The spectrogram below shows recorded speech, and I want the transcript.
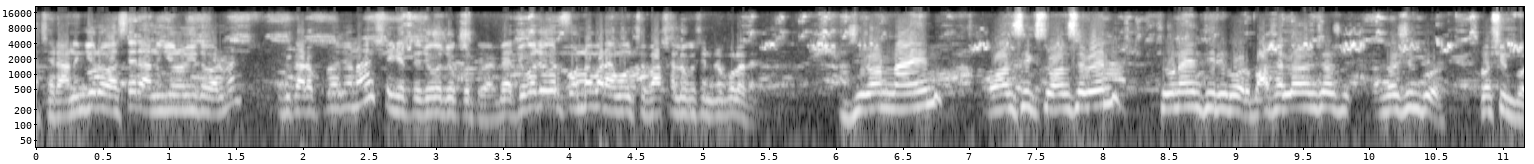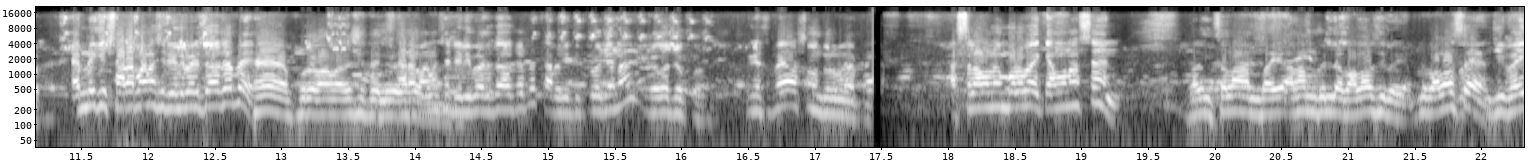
আচ্ছা রানিং জোড়া আছে রানিং জোড়া নিতে পারবেন। যদি কারও প্রয়োজন হয় সেক্ষেত্রে যোগাযোগ করতে পারবেন যোগাযোগের ফোন নাম্বার এমন হচ্ছে বাসা লোকেশনটা বলে দেন। Zero nine one six one seven two nine three four বাসার নরসিংপুর রসিনপুর এমনি কি সারা বাংলাদেশে ডেলিভারি দেওয়া যাবে? হ্যাঁ পুরো বাংলাদেশে সারা ডেলিভারি বাংলাদেশে ডেলিভারি দেওয়া যাবে কারও যদি প্রয়োজন হয় যোগাযোগ করবেন ঠিক আছে ভাই অসংখ্য ধন্যবাদ আসসালামু আলাইকুম বড় ভাই কেমন আছেন? ওয়ালাইকুম সালাম ভাই আলহামদুলিল্লাহ ভালো আছি ভাই। আপনি ভালো আছেন? জি ভাই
